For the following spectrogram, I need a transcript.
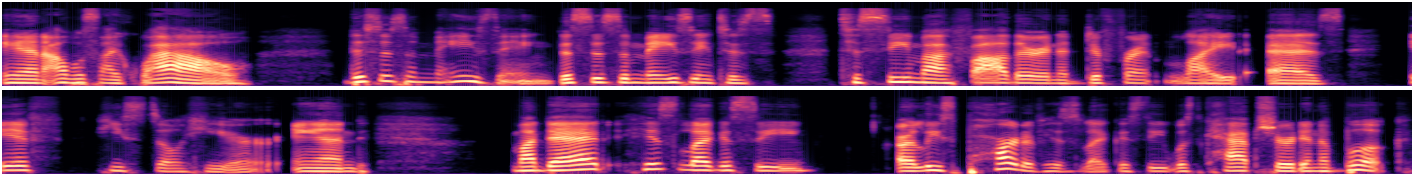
And I was like, wow, this is amazing. This is amazing to to see my father in a different light as if he's still here. And my dad, his legacy, or at least part of his legacy, was captured in a book.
